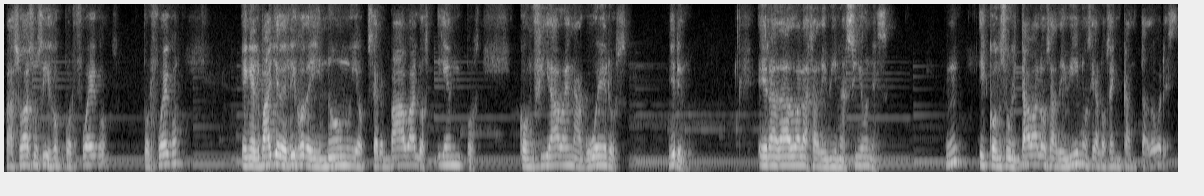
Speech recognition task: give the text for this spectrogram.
Pasó a sus hijos por fuego, por fuego en el valle del hijo de Inón y observaba los tiempos, confiaba en agüeros. Miren, era dado a las adivinaciones y consultaba a los adivinos y a los encantadores.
